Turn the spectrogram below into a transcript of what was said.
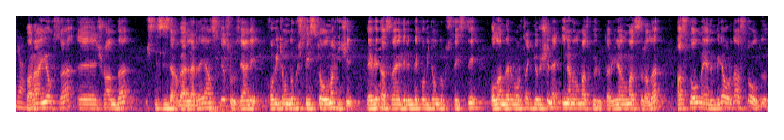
Yani. Paran yoksa e, şu anda işte siz de haberlerde yansıtıyorsunuz. Yani Covid-19 testi olmak için devlet hastanelerinde Covid-19 testi olanların ortak görüşü ne? İnanılmaz kuyruklar, inanılmaz sıralar. Hasta olmayanın bile orada hasta olduğu.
